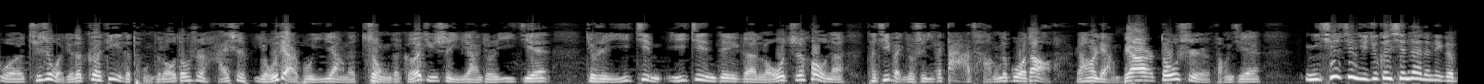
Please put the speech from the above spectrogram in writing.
我，其实我觉得各地的筒子楼都是还是有点不一样的，总的格局是一样，就是一间，就是一进一进这个楼之后呢，它基本就是一个大长的过道，然后两边儿都是房间。你其实进去就跟现在的那个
